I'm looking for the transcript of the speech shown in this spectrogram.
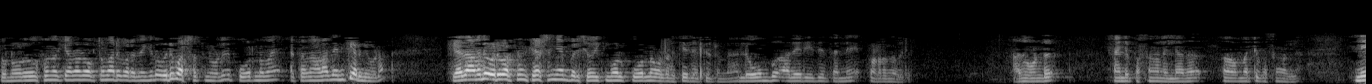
തൊണ്ണൂറ് ദിവസം എന്നൊക്കെയാണ് ഡോക്ടർമാർ പറഞ്ഞെങ്കിൽ ഒരു വർഷത്തിനുള്ളിൽ പൂർണമായി എത്ര നാളാന്ന് എനിക്ക് അറിഞ്ഞുകൂടാ. ഏതാണെങ്കിലും ഒരു വർഷത്തിന് ശേഷം ഞാൻ പരിശോധിക്കുമ്പോൾ പൂർണ വളർച്ചയിൽ എത്തിയിട്ടുണ്ട്. ലോമ്പ് അതേ രീതിയിൽ തന്നെ വളർന്നു വരും. അതുകൊണ്ട് അതിന്റെ പ്രശ്നങ്ങളില്ലാതെ മറ്റു പ്രശ്നങ്ങളില്ല. ഇനി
